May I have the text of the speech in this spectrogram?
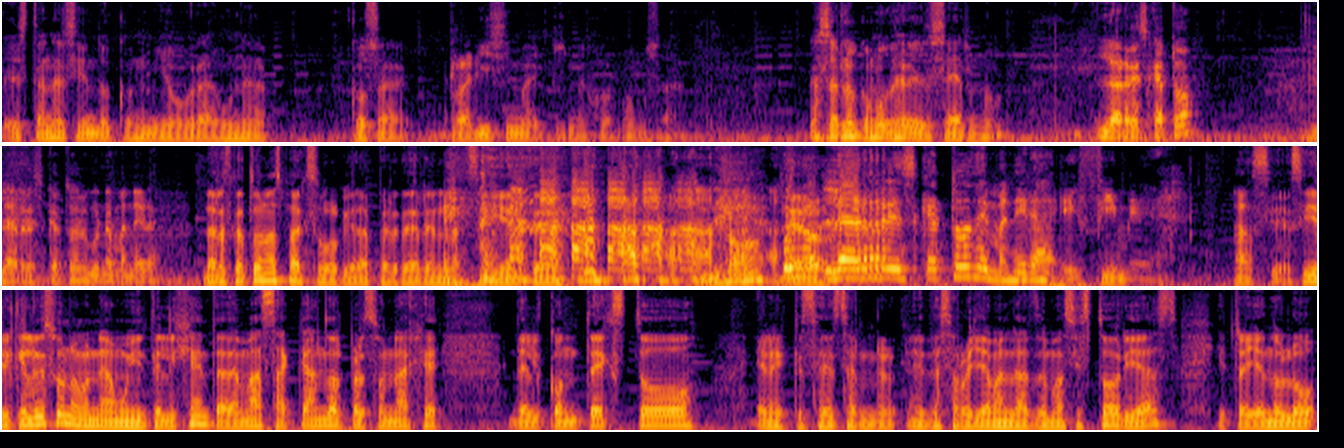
están haciendo con mi obra una cosa rarísima y pues mejor vamos a hacerlo como debe de ser, ¿no? ¿La rescató? ¿La rescató de alguna manera? La rescató más para que se volviera a perder en la siguiente. ¿no? Bueno, Pero- la rescató de manera efímera. Así es, y el que lo hizo de una manera muy inteligente, además sacando al personaje del contexto en el que se eh, desarrollaban las demás historias y trayéndolo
